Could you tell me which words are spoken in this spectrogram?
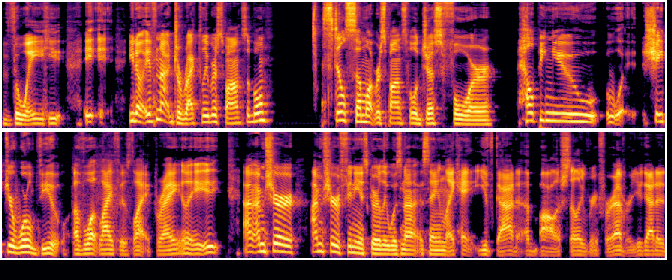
the way he, you know, if not directly responsible, still somewhat responsible just for helping you shape your worldview of what life is like, right? I'm sure. I'm sure Phineas Gurley was not saying like, "Hey, you've got to abolish slavery forever. You got to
